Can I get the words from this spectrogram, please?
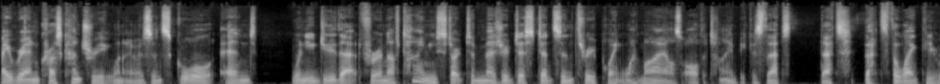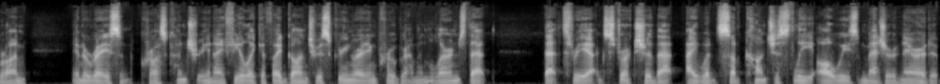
I ran cross country when I was in school. And when you do that for enough time, you start to measure distance in 3.1 miles all the time because that's that's that's the length you run in a race and cross country. And I feel like if I'd gone to a screenwriting program and learned that that three act structure, that I would subconsciously always measure narrative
